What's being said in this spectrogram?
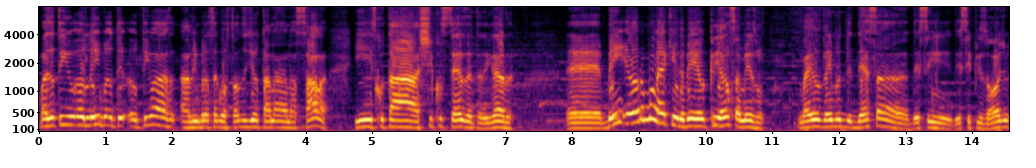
Mas eu tenho, eu lembro, eu tenho, eu tenho a, a lembrança gostosa de eu estar na, na sala e escutar Chico César, tá ligado? É, bem, eu era moleque ainda, bem, eu criança mesmo. Mas eu lembro de- dessa, desse, desse episódio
